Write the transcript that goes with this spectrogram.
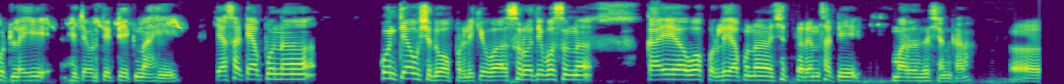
कुठलाही ह्याच्यावरती टीक नाही यासाठी आपण अं, कोणती औषधं वापरली किंवा सुरुवातीपासून अं, काय वापरले हे आपण शेतकऱ्यांसाठी मार्गदर्शन करा.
